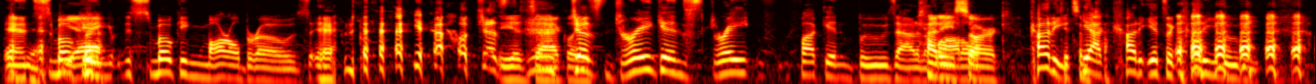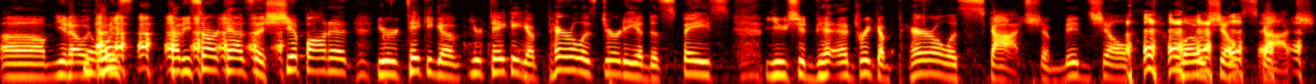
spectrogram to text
and smoking smoking Marlboros and you know just Exactly. just drinking straight fucking booze out of Cutty the bottle. Sark. Cutty, yeah, cu- Cutty. It's a Cutty movie. Um, you know, Cutty, Cutty Sark has a ship on it. You're taking a you're taking a perilous journey into space. You should uh, drink a perilous Scotch, a mid shelf, low shelf Scotch.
